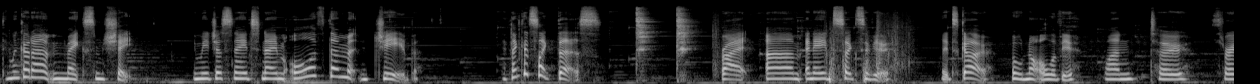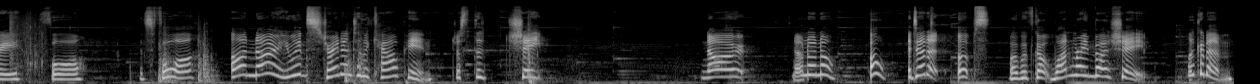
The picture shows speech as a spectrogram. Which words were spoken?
Then we gotta make some sheep. And we just need to name all of them Jeb. I think it's like this. Right, um, I need six of you. Let's go. Oh, not all of you. One, two, three, four. It's four. Oh no, he went straight into the cow pen. Just the sheep. No. No, no, no. Oh, I did it. Oops. Well, we've got one rainbow sheep. Look at him.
